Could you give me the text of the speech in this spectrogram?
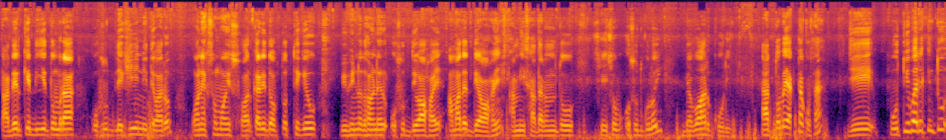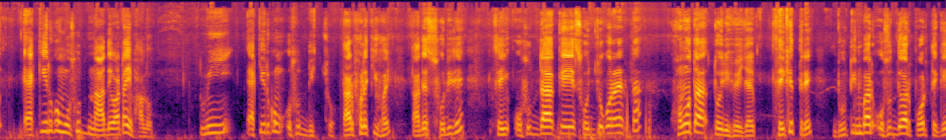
তাদেরকে দিয়ে তোমরা ওষুধ লিখিয়ে নিতে পারো। অনেক সময় সরকারি দপ্তর থেকেও বিভিন্ন ধরনের ওষুধ দেওয়া হয়, আমাদের দেওয়া হয়। আমি সাধারণত সেই সব ওষুধগুলোই ব্যবহার করি। আর তবে একটা কথা, যে প্রতিবারে কিন্তু একই রকম ওষুধ না দেওয়াটাই ভালো। তুমি একই রকম ওষুধ দিচ্ছ, তার ফলে কি হয়, তাদের শরীরে সেই ওষুধটাকে সহ্য করার একটা ক্ষমতা তৈরি হয়ে যায়। সেই ক্ষেত্রে দু তিনবার ওষুধ দেওয়ার পর থেকে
